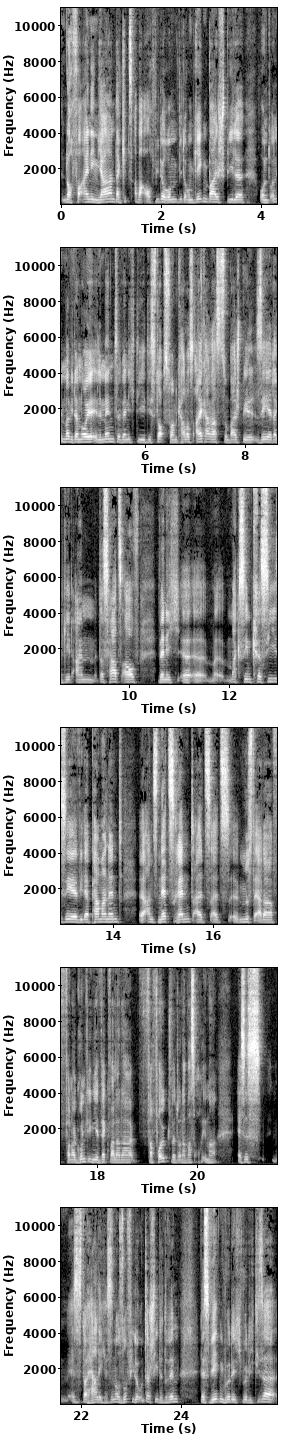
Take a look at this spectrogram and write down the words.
noch vor einigen Jahren. Da gibt's aber auch wiederum, wiederum Gegenbeispiele und, und immer wieder neue Elemente. Wenn ich die, die Stops von Carlos Alcaraz zum Beispiel sehe, da geht einem das Herz auf. Wenn ich äh, äh Maxim Cressy sehe, wie der permanent äh, ans Netz rennt, als, als äh, müsste er da von der Grundlinie weg, weil er da verfolgt wird oder was auch immer. Es ist, es ist doch herrlich. Es sind noch so viele Unterschiede drin. Deswegen würde ich, würde ich dieser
